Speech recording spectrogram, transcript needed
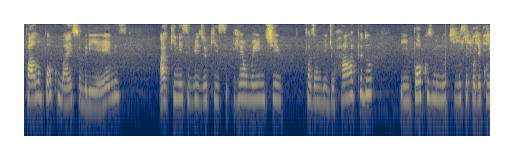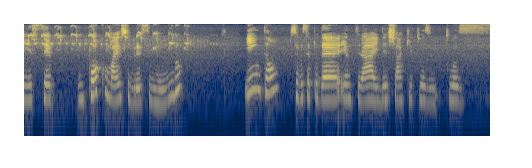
falo um pouco mais sobre eles. Aqui nesse vídeo eu quis realmente fazer um vídeo rápido e em poucos minutos você poder conhecer um pouco mais sobre esse mundo. E então, se você puder entrar e deixar aqui tuas tuas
